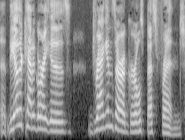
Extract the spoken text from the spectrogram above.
Uh, The other category is Dragons are a girl's best friend.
